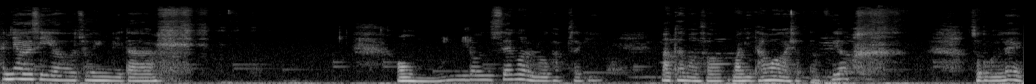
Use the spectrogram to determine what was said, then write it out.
안녕하세요, 조입니다. 어, 이런 쌩얼로 갑자기 나타나서 많이 당황하셨다고요? 저도 원래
